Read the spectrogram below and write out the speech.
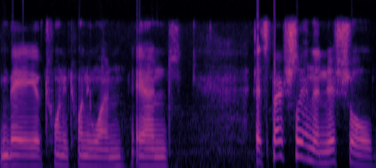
May of 2021, and especially in the initial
